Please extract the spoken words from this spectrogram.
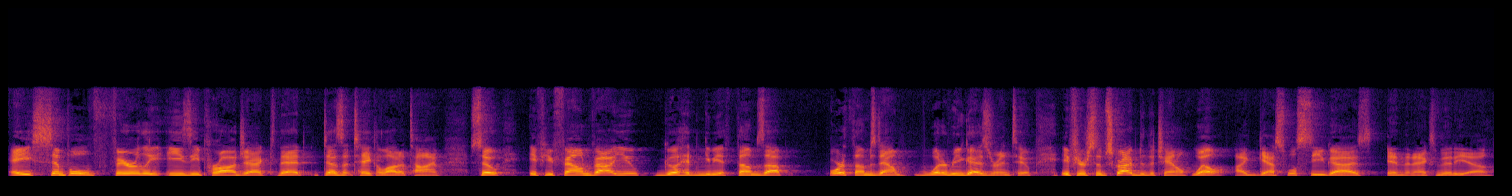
A simple, fairly easy project that doesn't take a lot of time. So if you found value, go ahead and give me a thumbs up or thumbs down, whatever you guys are into. If you're subscribed to the channel, well, I guess we'll see you guys in the next video.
